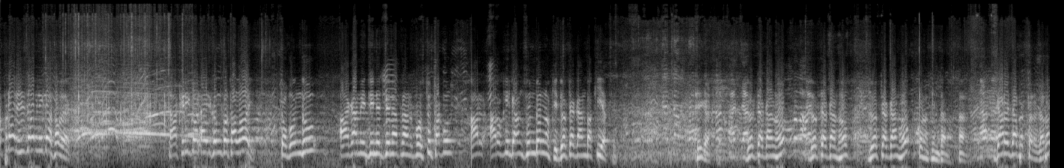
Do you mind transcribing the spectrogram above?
আপনার হিসাব নিকাশ হবে। চাকরি করা এরকম কথা নয়। তো বন্ধু আগামী দিনের জন্য আপনার প্রস্তুত থাকুন। আর আরও কি গান শুনবেন নাকি? দু একটা গান বাকি আছে। ঠিক আছে। দু একটা গান হোক, দু একটা গান হোক, দু একটা গান হোক, কোনো চিন্তা না হ্যাঁ। যারা যাবে তারা যাবে।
